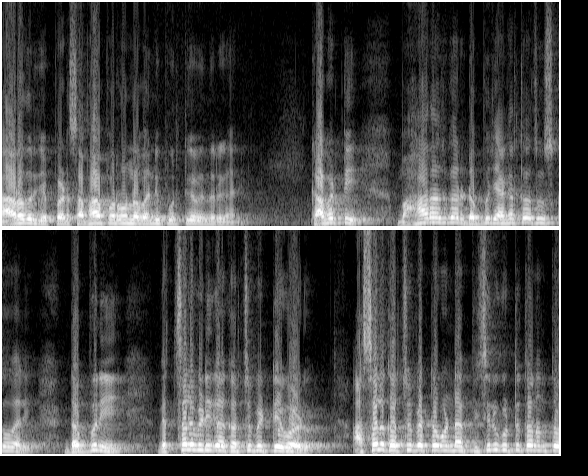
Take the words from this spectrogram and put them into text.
నారదుడు చెప్పాడు. సభాపురంలో అవన్నీ పూర్తిగా విందురు కానీ కాబట్టి మహారాజు గారు డబ్బు జాగ్రత్తగా చూసుకోవాలి. డబ్బుని విచ్చలవిడిగా ఖర్చు పెట్టేవాడు. అసలు ఖర్చు పెట్టకుండా పిసినిగుట్టుతనంతో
